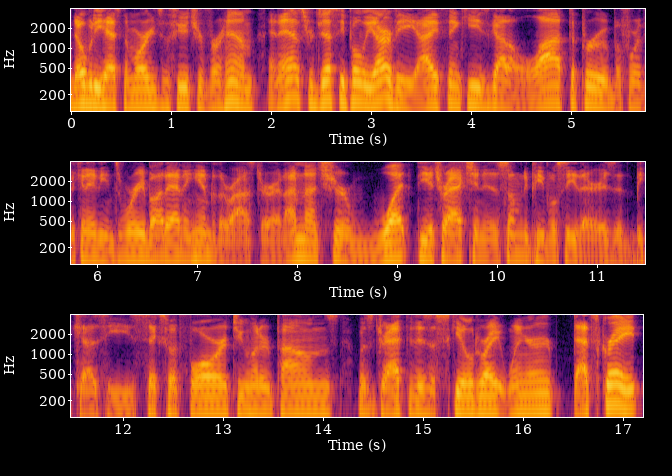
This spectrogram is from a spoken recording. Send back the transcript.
Nobody has to mortgage the future for him. And as for Jesse Puljujarvi, I think he's got a lot to prove before the Canadiens worry about adding him to the roster. And I'm not sure what the attraction is so many people see there. Is it because he's six foot four, 200 pounds, was drafted as a skilled right winger? That's great.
